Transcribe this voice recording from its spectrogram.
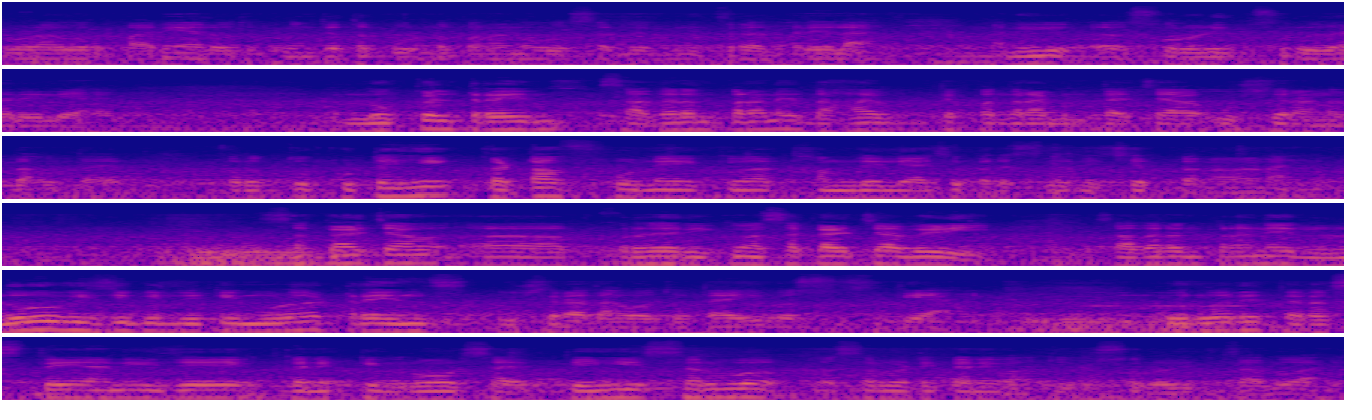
रुळावर पाणी आलं होतं पण त्याचा पूर्णपणानं ओसरलेला निचरा झालेला आहे आणि सुरळीत सुरू झालेली आहे. लोकल ट्रेन साधारणपणाने दहा ते पंधरा मिनिटाच्या उशिरानं धावत आहेत परंतु कुठेही कट ऑफ होणे किंवा थांबलेली अशी परिस्थिती निश्चितपणानं नाही. सकाळच्या प्रहरी किंवा सकाळच्या वेळी साधारणपणे लो व्हिजिबिलिटीमुळं ट्रेन्स उशिरा धावत होत्या. ही वस्तुस्थिती आहे. उर्वरित रस्ते आणि जे कनेक्टिंग रोड्स आहेत तेही सर्व सर्व ठिकाणी वाहतूक सुरळीत चालू आहे.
